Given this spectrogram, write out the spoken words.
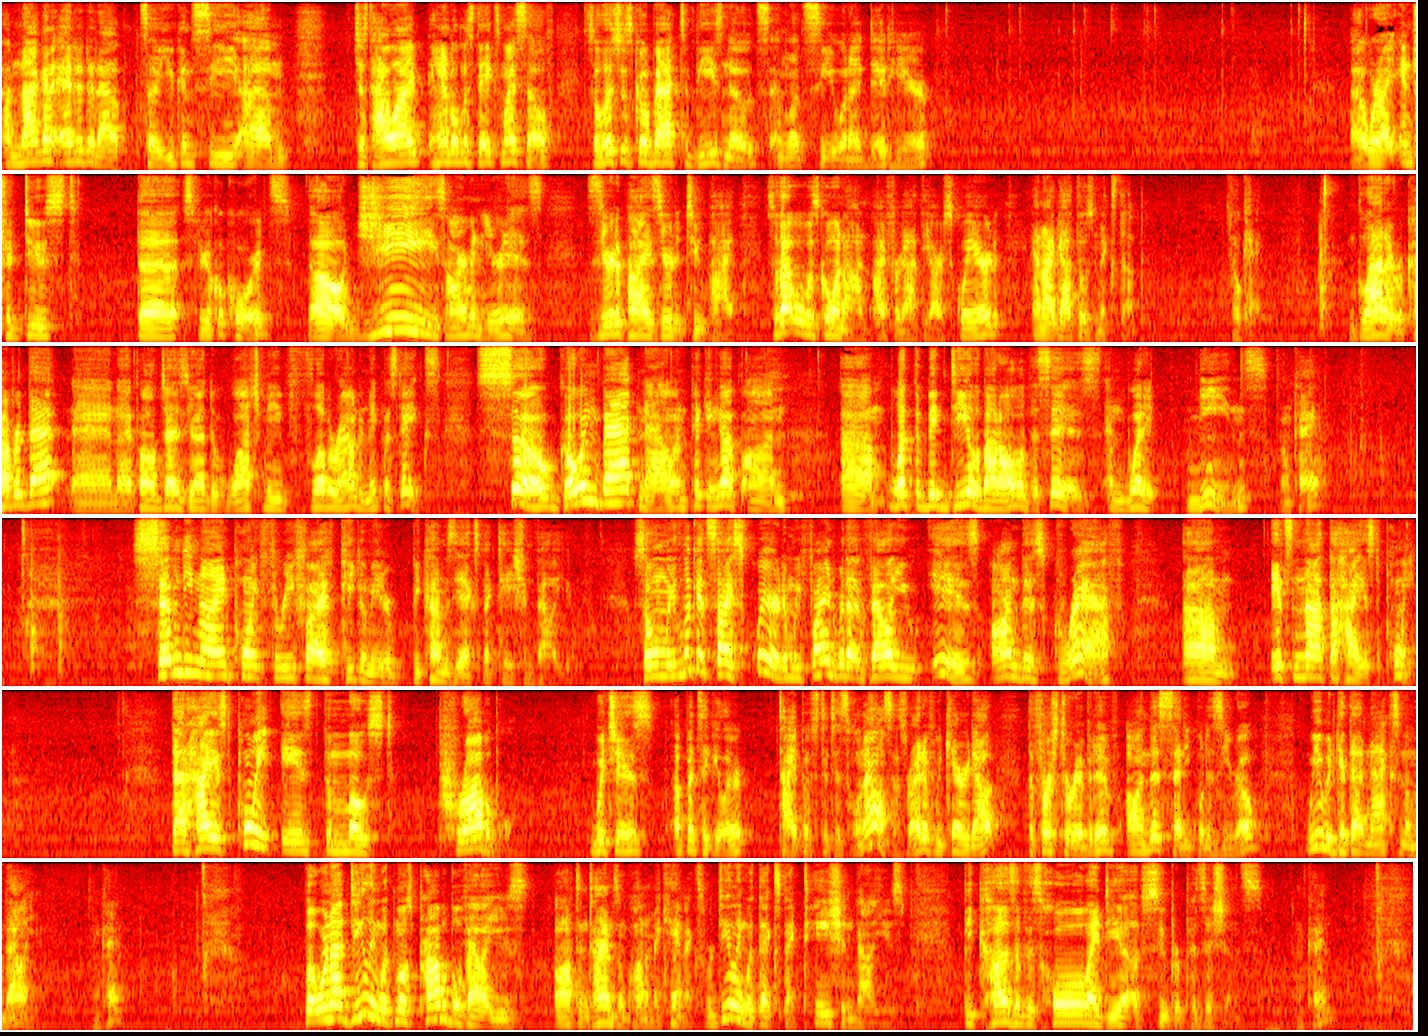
I'm not going to edit it out so you can see um, just how I handle mistakes myself. So let's just go back to these notes and let's see what I did here. Uh, where I introduced the spherical chords. Oh, geez, Harmon, here it is. 0 to pi, 0 to 2 pi. So that what was going on. I forgot the r squared, and I got those mixed up. Okay. I'm glad I recovered that, and I apologize you had to watch me flub around and make mistakes. So, going back now and picking up on um, what the big deal about all of this is and what it means, okay? 79.35 picometer becomes the expectation value. So when we look at psi squared and we find where that value is on this graph, um, it's not the highest point. That highest point is the most probable, which is a particular type of statistical analysis, right? If we carried out the first derivative on this set equal to zero, we would get that maximum value, okay? But we're not dealing with most probable values oftentimes in quantum mechanics. We're dealing with expectation values because of this whole idea of superpositions, okay?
